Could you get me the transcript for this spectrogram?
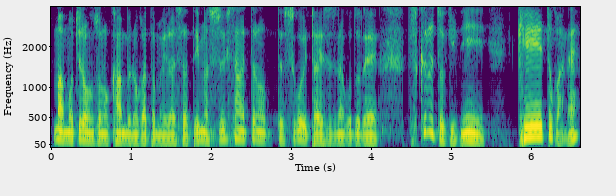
まあもちろんその幹部の方もいらっしゃって今鈴木さんが言ったのってすごい大切なことで作る時に経営とかね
